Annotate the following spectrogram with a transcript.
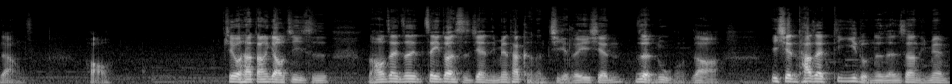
这样子。好，结果他当药剂师，然后在这这一段时间里面，他可能解了一些任务，你知道吗？一些他在第一轮的人生里面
